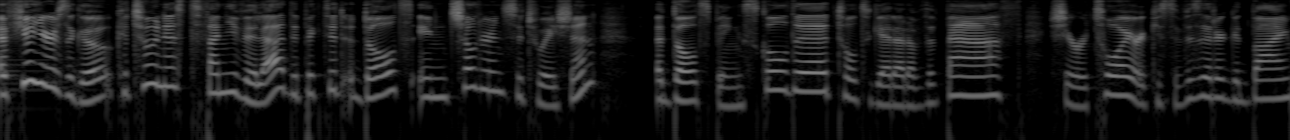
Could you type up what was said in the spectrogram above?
A few years ago, cartoonist Fanny Vella depicted adults in children's situation adults being scolded, told to get out of the bath, share a toy, or kiss a visitor goodbye.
